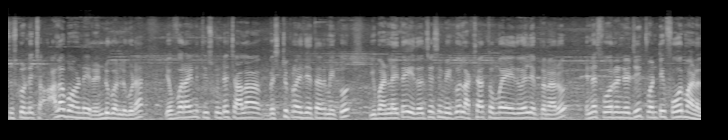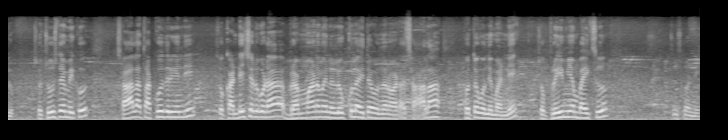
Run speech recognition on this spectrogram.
చూసుకుంటే చాలా బాగున్నాయి రెండు బండ్లు కూడా. ఎవరైనా తీసుకుంటే చాలా బెస్ట్ ప్రైస్ అవుతుంది మీకు. ఈ బండ్లు అయితే ఇది వచ్చేసి మీకు లక్ష తొంభై ఐదు వేలు చెప్తున్నారు. NS four hundred G twenty four model so చూస్తే మీకు చాలా తక్కువ తిరిగింది. సో కండిషన్ కూడా బ్రహ్మాండమైన లుక్లో అయితే ఉందన్నమాట. చాలా కొత్తగా ఉంది బండి. So premium bikes. చూసుకోండి.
